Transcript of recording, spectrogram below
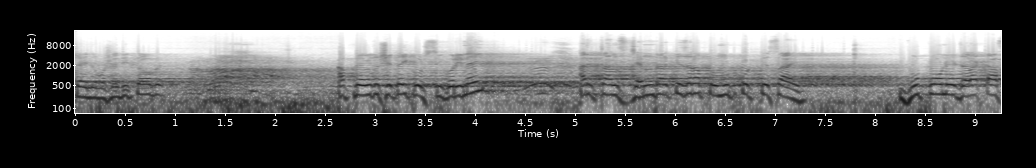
চাই না বসায় দিতে হবে? আপনি, আমি তো সেটাই করছি, করি নাই? আরে ট্রান্সজেন্ডারকে যারা প্রমোট করতে চায়, গোপনে যারা কাজ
